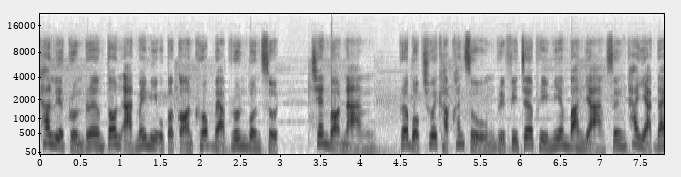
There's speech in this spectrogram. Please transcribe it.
ถ้าเรือกลุ่นเริ่มต้นอาจไม่มีอุปกรณ์ครบแบบรุ่นบนสุด เช่นเบาะหนัง ระบบช่วยขับขั้นสูง หรือฟีเจอร์พรีเมียมบางอย่าง ซึ่งถ้าอยากได้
